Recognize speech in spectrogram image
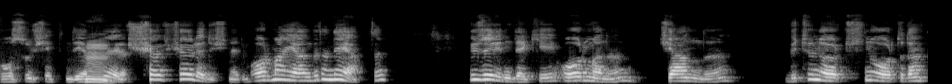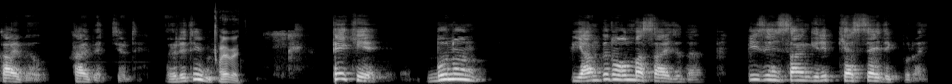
olsun şeklinde yapıyor hmm. ya. Şö- şöyle düşünelim. Orman yangını ne yaptı? Üzerindeki ormanın canlı bütün örtüsünü ortadan kaybettirdi. Öyle değil mi? Evet. Peki bunun yangın olmasaydı da biz insan girip kesseydik burayı.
